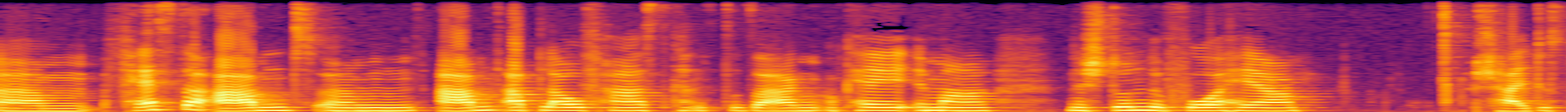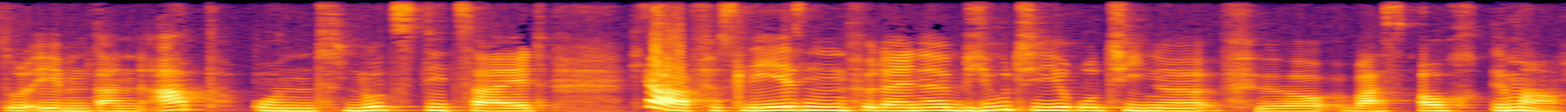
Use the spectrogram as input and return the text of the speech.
ähm, feste Abend, ähm, Abendablauf hast, kannst du sagen, okay, immer eine Stunde vorher schaltest du eben dann ab und nutzt die Zeit ja fürs Lesen, für deine Beauty-Routine, für was auch immer.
